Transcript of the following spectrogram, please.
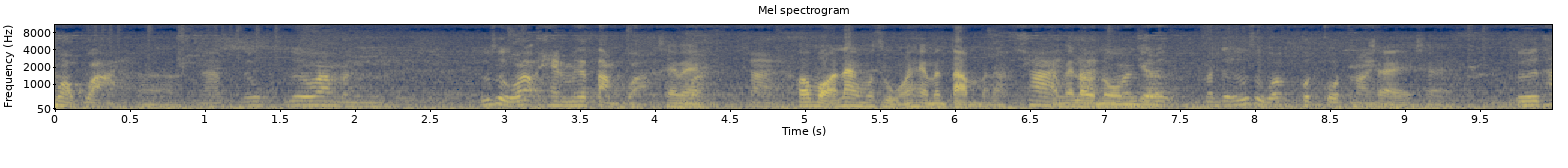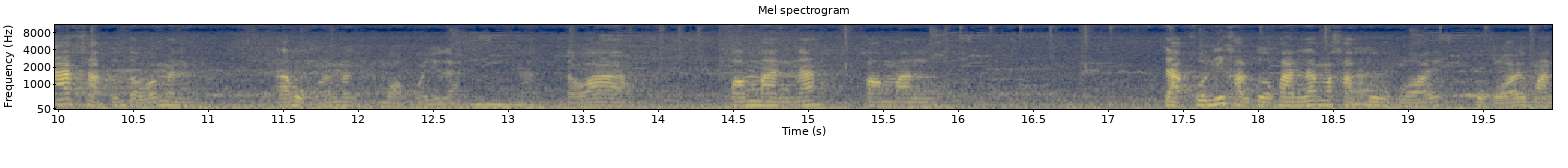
เหมาะมาะกกว่าว่าอ่า นะครับด้วยด้วยว่ามัน รู้สึกว่าแฮนด์มันจะต่ำกว่าใช่ไหม ใช่ครับเพราะเบาะนั่งมันสูงแล้วให้มันต่ำอะนะใช่ทำให้เราโน้มนเยจะอะ มันจะรู้สึกว่ากดๆหน่อย ใช่ใช่ คือถ้าขับจนต่อว่ามันอาหกมันมันเหมาะกว่าอยู่แล้วอืม นะแต่ว่าความมันนะ ความมัน จากคนที่ขับตัวพันแล้วมาขับตัวหกร้อยหกร้อยมัน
